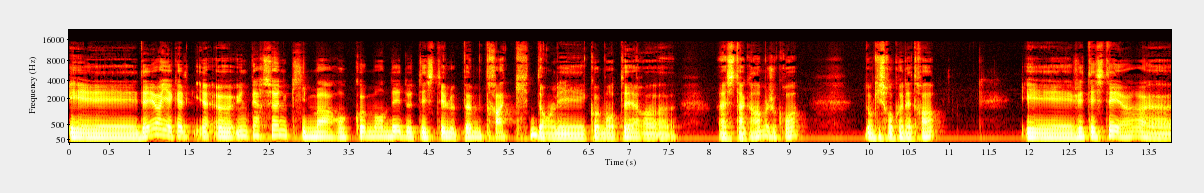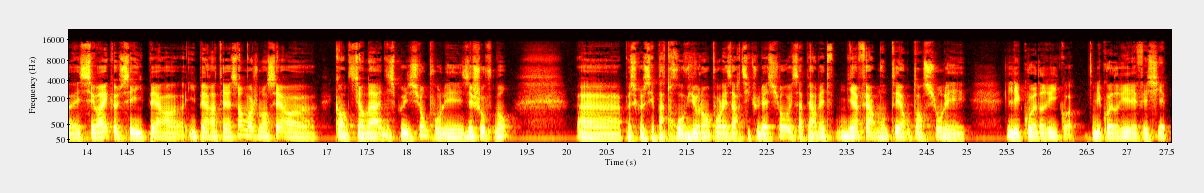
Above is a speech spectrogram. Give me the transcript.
Et d'ailleurs, il y a, euh, une personne qui m'a recommandé de tester le pump track dans les commentaires euh, Instagram, je crois. Donc il se reconnaîtra. Et j'ai testé, hein, et c'est vrai que c'est hyper hyper intéressant. Moi, je m'en sers quand il y en a à disposition pour les échauffements. Euh, parce que c'est pas trop violent pour les articulations et ça permet de bien faire monter en tension les les quadris quoi, les quadris et les fessiers.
